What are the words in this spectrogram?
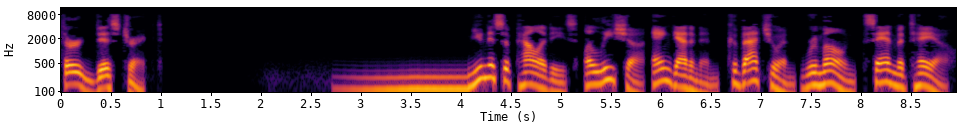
Third District. Municipalities, Alicia, Angadanan, Cabatuan, Ramon, San Mateo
